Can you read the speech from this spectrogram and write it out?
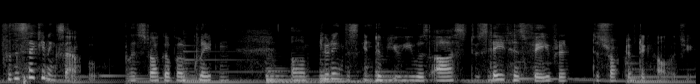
For the second example, let's talk about Clayton. Um, during this interview, he was asked to state his favorite disruptive technology.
